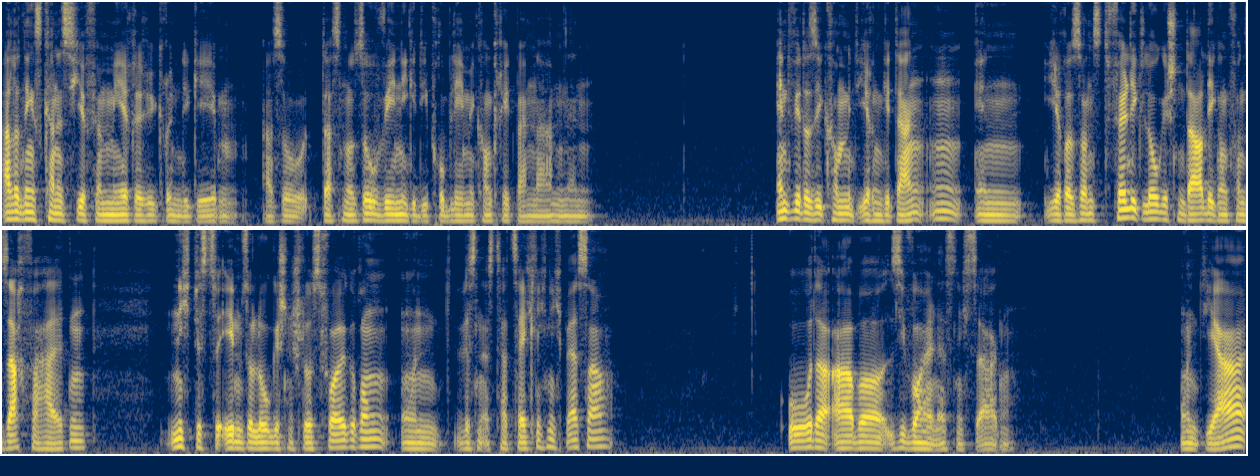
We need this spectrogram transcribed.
Allerdings kann es hierfür mehrere Gründe geben, also dass nur so wenige die Probleme konkret beim Namen nennen. Entweder sie kommen mit ihren Gedanken in ihrer sonst völlig logischen Darlegung von Sachverhalten nicht bis zur ebenso logischen Schlussfolgerung und wissen es tatsächlich nicht besser, oder aber sie wollen es nicht sagen. Und ja,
